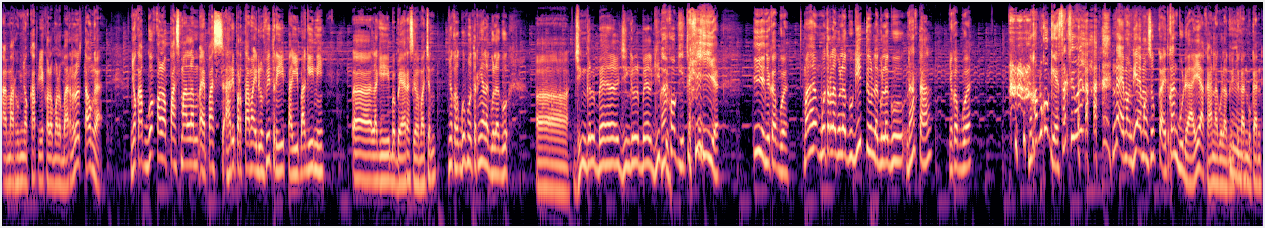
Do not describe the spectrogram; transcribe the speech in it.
almarhum nyokap ya kalau mau lebaran lo tau nggak? Nyokap gue kalau pas malam eh pas hari pertama Idul Fitri pagi-pagi nih eh, lagi beberes segala macem nyokap gue muternya lagu-lagu eh, jingle bell jingle bell gitu. Hah, kok gitu iya. Iya nyokap gue. Malah muter lagu-lagu gitu, lagu-lagu Natal nyokap gue. Nyokap lu kok gesrek sih Wan? Enggak emang dia emang suka itu kan budaya kan lagu-lagu itu kan bukan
